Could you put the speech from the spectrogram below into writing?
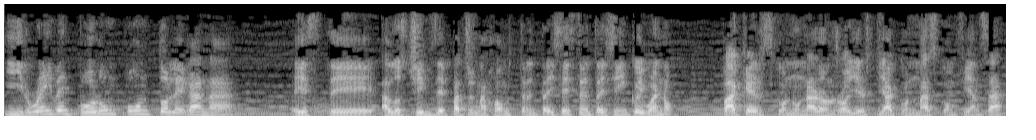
y Raven por un punto le gana este a los Chiefs de Patrick Mahomes 36-35 y bueno, Packers con un Aaron Rodgers ya con más confianza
